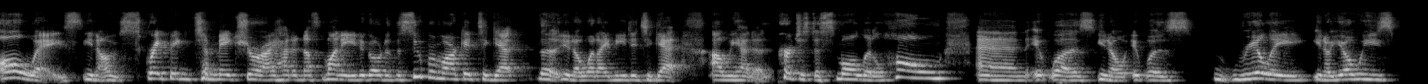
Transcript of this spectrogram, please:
always, you know, scraping to make sure I had enough money to go to the supermarket to get the, you know, what I needed to get. Uh, we had a, purchased a small little home and it was, you know, it was really, you know, you always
